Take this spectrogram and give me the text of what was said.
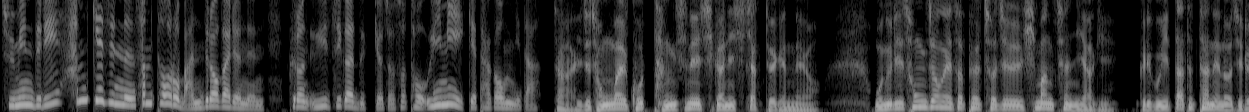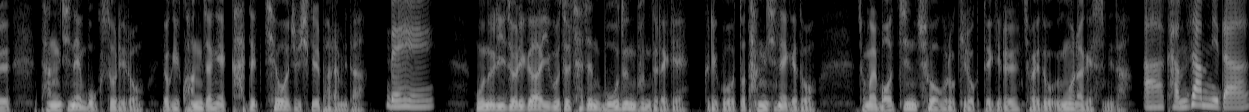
주민들이 함께 짓는 삼터로 만들어가려는 그런 의지가 느껴져서 더 의미 있게 다가옵니다. 자, 이제 정말 곧 당신의 시간이 시작되겠네요. 오늘이 송정에서 펼쳐질 희망찬 이야기, 그리고 이 따뜻한 에너지를 당신의 목소리로 여기 광장에 가득 채워주시길 바랍니다. 네. 오늘 이 자리가 이곳을 찾은 모든 분들에게, 그리고 또 당신에게도 정말 멋진 추억으로 기록되기를 저희도 응원하겠습니다. 아, 감사합니다.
